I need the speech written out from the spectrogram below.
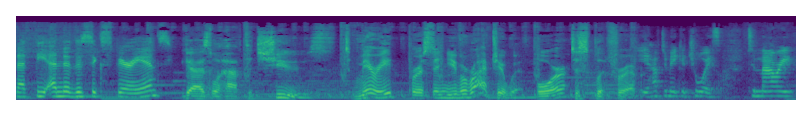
At the end of this experience, You guys will have to choose to marry the person you've arrived here with, or to split forever. You have to make a choice to marry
